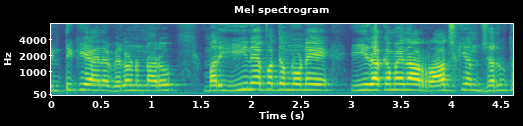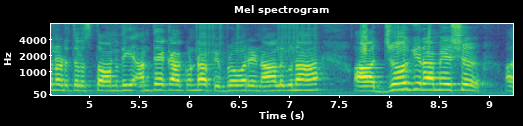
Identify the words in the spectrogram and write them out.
ఇంటికి ఆయన వెళ్ళనున్నారు. మరి ఈ నేపథ్యంలోనే ఈ రకమైన రాజకీయం జరుగుతున్నట్టు తెలుస్తూ ఉన్నది. అంతేకాకుండా ఫిబ్రవరి నాలుగున ఆ జోగి రమేష్ ఆ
